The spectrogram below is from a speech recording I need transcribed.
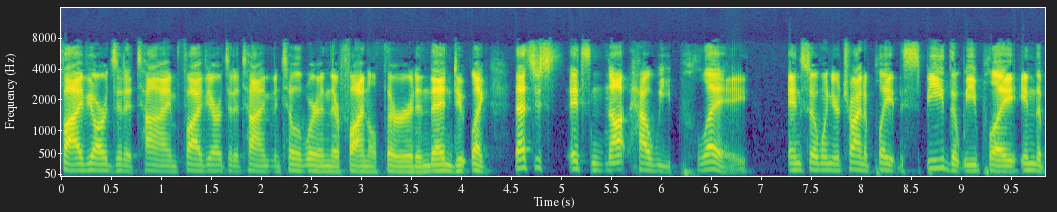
five yards at a time, five yards at a time until we're in their final third, and then do like that's just it's not how we play. And so when you're trying to play at the speed that we play in the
